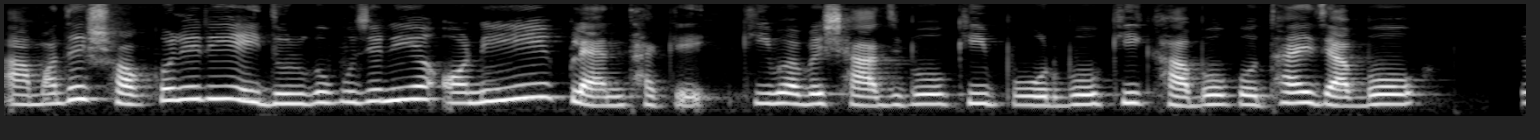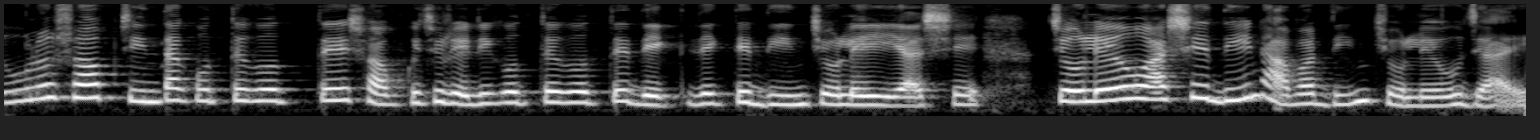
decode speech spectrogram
আমাদের সকলেরই এই দুর্গাপুজো নিয়ে অনেক প্ল্যান থাকে। কীভাবে সাজবো, কি পরবো, কি খাব, কোথায় যাব, এগুলো সব চিন্তা করতে করতে সব কিছু রেডি করতে করতে দেখতে দেখতে দিন চলেই আসে। চলেও আসে দিন, আবার দিন চলেও যায়।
